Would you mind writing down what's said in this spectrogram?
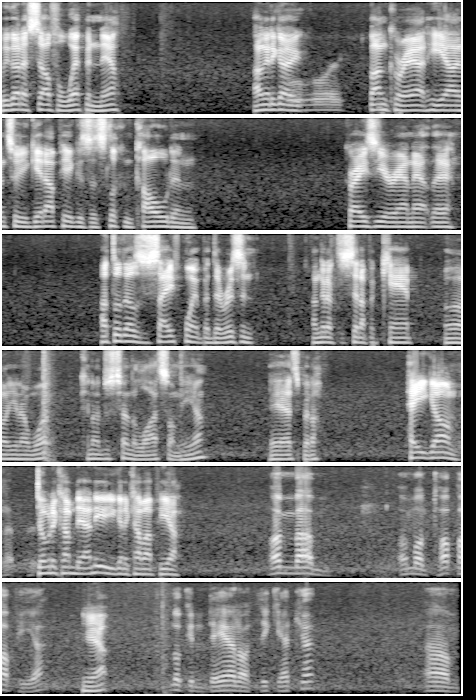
We got ourselves a weapon now. I'm going to go Boy. bunker out here until you get up here because it's looking cold and crazy around out there. I thought there was a safe point, but there isn't. I'm going to have to set up a camp. Oh, you know what? Can I just turn the lights on here? Yeah, that's better. How you going? Do you want me to come down here? Or you going to come up here? I'm um, I'm on top up here, Yeah. looking down. I think at you. Um,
